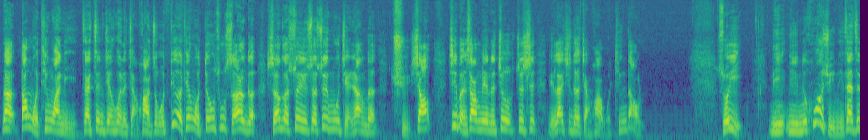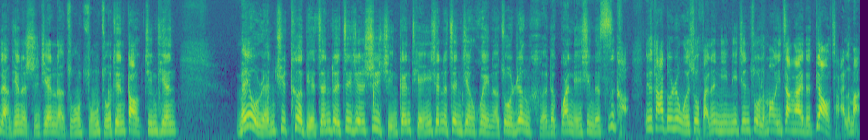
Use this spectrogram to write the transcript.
那当我听完你在证监会的讲话之后，我第二天我丢出十二个十二个税税税目减让的取消，基本上面呢就就是你赖清德讲话我听到了，所以你你你或许你在这两天的时间呢，从从昨天到今天。没有人去特别针对这件事情跟田一先的证监会呢做任何的关联性的思考，因为大家都认为说，反正你你已经做了贸易障碍的调查了嘛，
